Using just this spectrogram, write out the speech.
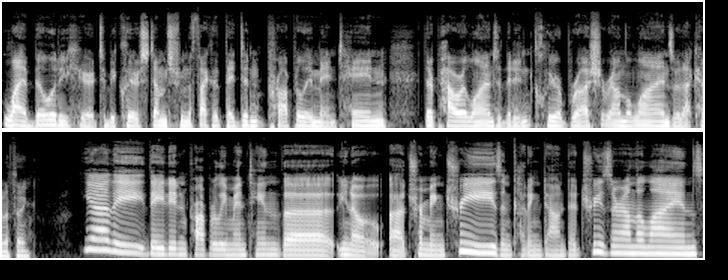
liability here, to be clear, stems from the fact that they didn't properly maintain their power lines, or they didn't clear brush around the lines, or that kind of thing. Yeah, they they didn't properly maintain the you know uh, trimming trees and cutting down dead trees around the lines.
